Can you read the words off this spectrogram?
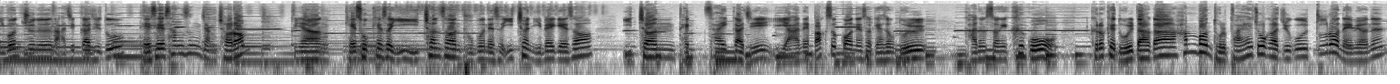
이번 주는 아직까지도 대세 상승장처럼 그냥 계속해서 이 2000선 부근에서 2200에서 2100 사이까지 이 안에 박스권에서 계속 놀 가능성이 크고 그렇게 놀다가 한 번 돌파해줘가지고 뚫어내면은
